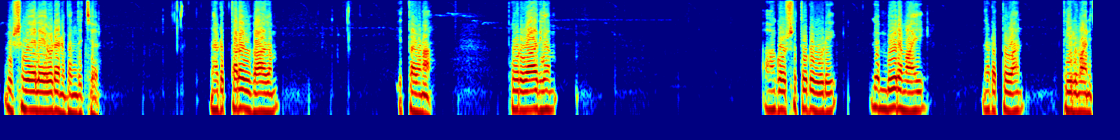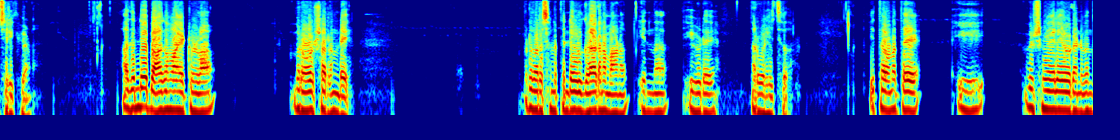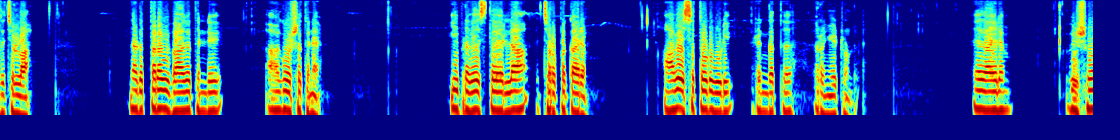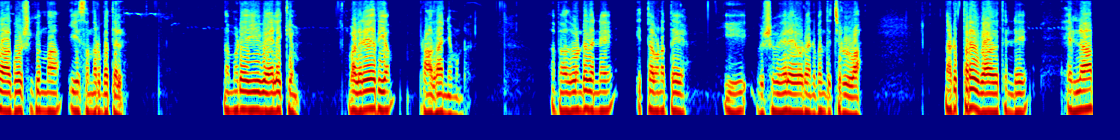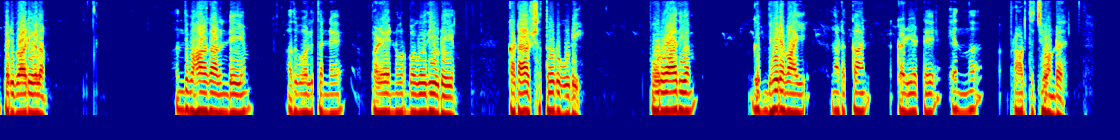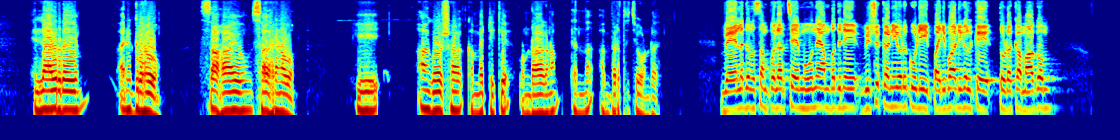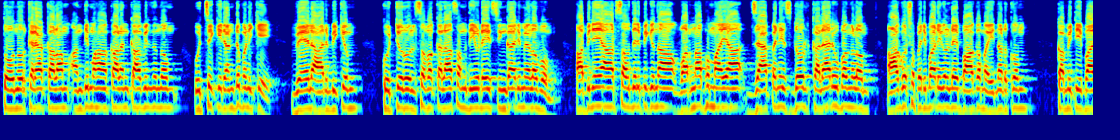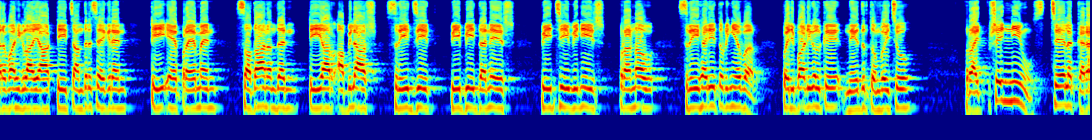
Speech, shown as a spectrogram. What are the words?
വിഷുവേലയോടനുബന്ധിച്ച് നടുത്തറ വിഭാഗം ഇത്തവണ പൂർവാധികം ആഘോഷത്തോടുകൂടി ഗംഭീരമായി നടത്തുവാൻ തീരുമാനിച്ചിരിക്കുകയാണ്. അതിന്റെ ഭാഗമായിട്ടുള്ള ബ്രോഷറിന്റെ പ്രദർശനത്തിന്റെ ഉദ്ഘാടനമാണ് ഇന്ന് ഇവിടെ നിർവഹിച്ചത്. ഇത്തവണത്തെ ഈ വിഷുവേലയോടനുബന്ധിച്ചുള്ള നടുത്തറ വിഭാഗത്തിന്റെ ആഘോഷത്തിന് ഈ പ്രദേശത്തെ എല്ലാ ചെറുപ്പക്കാരും ആവേശത്തോടു കൂടി രംഗത്ത് ഇറങ്ങിയിട്ടുണ്ട്. ഏതായാലും വിഷു ആഘോഷിക്കുന്ന ഈ സന്ദർഭത്തിൽ നമ്മുടെ ഈ വേലയ്ക്കും വളരെയധികം പ്രാധാന്യമുണ്ട്. അപ്പോൾ അതുകൊണ്ട് തന്നെ ഇത്തവണത്തെ ഈ വിഷുവേലയോടനുബന്ധിച്ചുള്ള നടുത്തറ വിഭാഗത്തിന്റെ എല്ലാ പരിപാടികളും അന്തിമഹാകാളിന്റെയും അതുപോലെ തന്നെ പഴയന്നൂർ ഭഗവതിയുടെയും കടാക്ഷത്തോടു കൂടി പൂർവാധികം ഗംഭീരമായി നടക്കാൻ കഴിയട്ടെ എന്ന് പ്രാർത്ഥിച്ചുകൊണ്ട് എല്ലാവരുടെയും അനുഗ്രഹവും സഹായവും സഹകരണവും ഈ ആഘോഷ കമ്മിറ്റിക്ക് ഉണ്ടാകണം എന്ന് അഭ്യർത്ഥിച്ചുകൊണ്ട് വേല ദിവസം പുലർച്ചെ മൂന്ന് അമ്പതിന് വിഷുക്കണിയോട് കൂടി പരിപാടികൾക്ക് തുടക്കമാകും. തോന്നൂർക്കര കളം അന്തിമഹാകാളൻ കാവിൽ നിന്നും ഉച്ചയ്ക്ക് രണ്ടു മണിക്ക് വേല ആരംഭിക്കും. കുറ്റൂർ ഉത്സവ കലാസമിതിയുടെ ശിങ്കാരിമേളവും അഭിനയ ആർട്സ് അവതരിപ്പിക്കുന്ന വർണാഭമായ ജാപ്പനീസ് ഡോൾ കലാരൂപങ്ങളും ആഘോഷ പരിപാടികളുടെ ഭാഗമായി നടക്കും. കമ്മിറ്റി ഭാരവാഹികളായ T Chandrasekharan T A Preman Sadanandan T R Abhilash Sreejith P B Dhanesh P G Vineesh Pranav Sreehari തുടങ്ങിയവർ പരിപാടികൾക്ക് നേതൃത്വം വഹിച്ചു. Right news Chelakkara.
